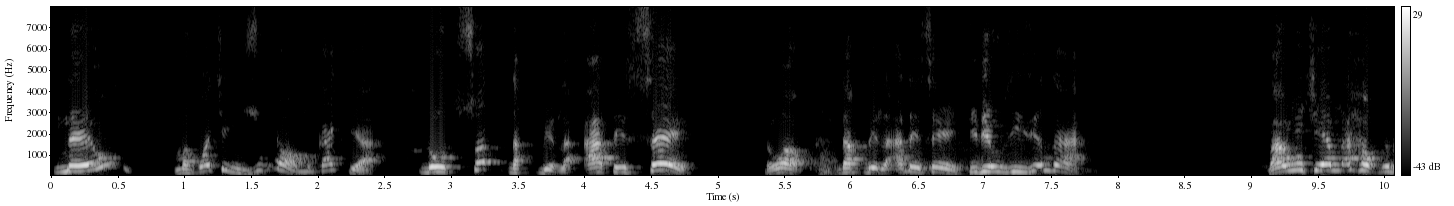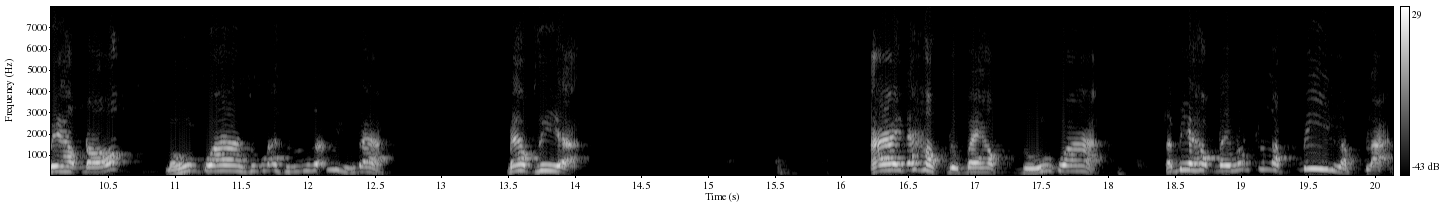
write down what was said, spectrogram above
Nếu mà quá trình rũ bỏ một cách gì ạ? À, đột xuất đặc biệt là ATC đúng không? Đặc biệt là ATC thì điều gì diễn ra? Bao nhiêu chị em đã học cái bài học đó mà hôm qua Dũng đã hướng dẫn chúng ta bài học gì ạ? Ai đã học được bài học từ hôm qua tại bài học này nó lặp đi lặp lại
